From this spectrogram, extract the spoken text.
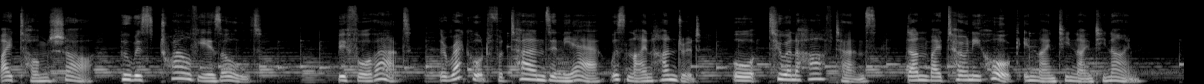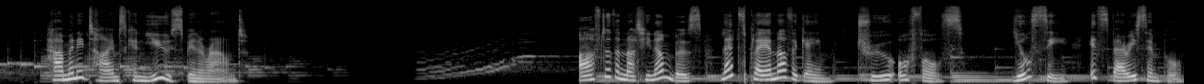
by Tom Schaar, who was 12 years old. Before that, the record for turns in the air was 900, or two and a half turns, done by Tony Hawk in 1999. How many times can you spin around? After the nutty numbers, let's play another game true or false. You'll see it's very simple.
